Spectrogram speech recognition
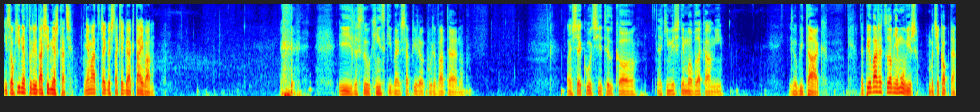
i są Chiny, w których da się mieszkać. Nie ma czegoś takiego jak Tajwan. I prostu chiński Ben Shapiro, kurwa, ten. On się kłóci tylko jakimiś niemowlakami. I robi tak. Lepiej uważać, co do mnie mówisz, bo cię kopnę.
